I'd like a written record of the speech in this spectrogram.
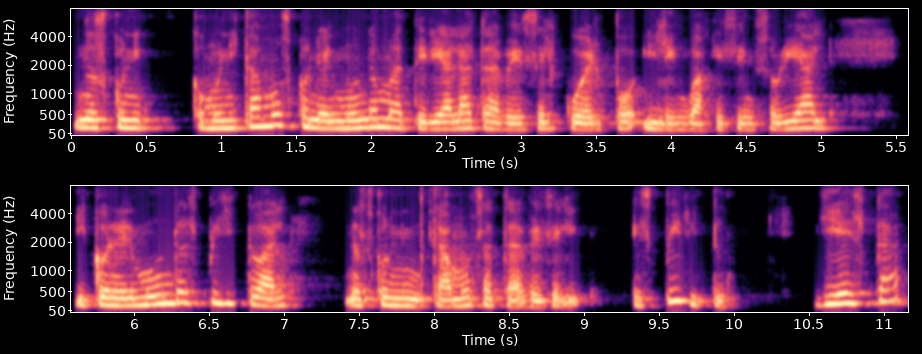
nos comunicamos con el mundo material a través del cuerpo y lenguaje sensorial y con el mundo espiritual nos comunicamos a través del espíritu. Y esta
